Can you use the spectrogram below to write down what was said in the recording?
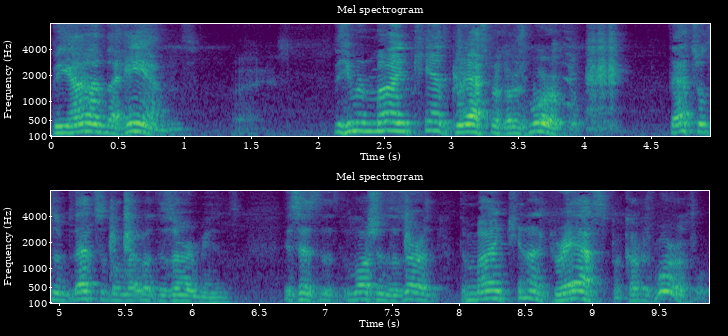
beyond the hand, Right. the human mind can't grasp HaKadosh Baruch Hu. That's what the that's what the what the Zohar means. It says that the Lashon of the mind cannot grasp HaKadosh Baruch Hu.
